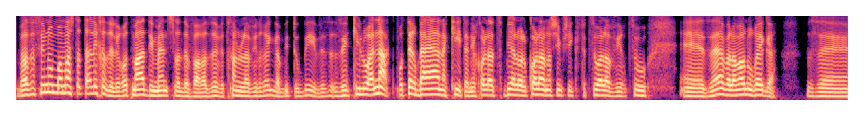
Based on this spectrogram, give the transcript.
ואז עשינו ממש את התהליך הזה, לראות מה הדימנט של הדבר הזה, והתחלנו להבין, רגע, B2B, וזה זה כאילו ענק, פותר בעיה ענקית, אני יכול להצביע לו על כל האנשים שיקפצו עליו וירצו אה, זה, אבל אמרנו, רגע, זה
